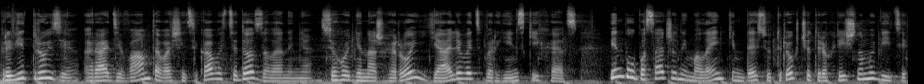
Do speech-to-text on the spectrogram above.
Привіт, друзі! Раді вам та вашій цікавості до озеленення. Сьогодні наш герой ялівець Вергінський Хец. Він був посаджений маленьким десь у 3-4-річному віці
